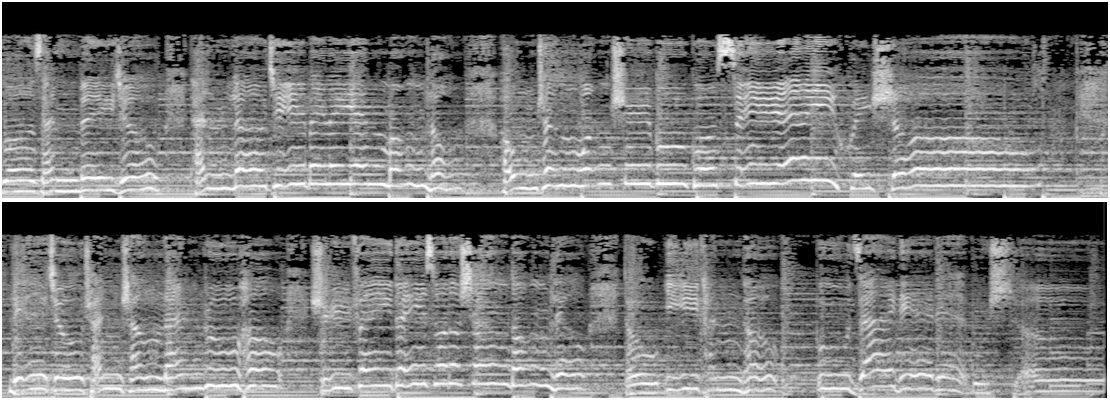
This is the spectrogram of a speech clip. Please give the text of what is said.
过三杯酒，叹了几杯泪眼朦胧，红尘往事不过岁月一回首。烈酒穿肠难入喉，是非对错都向东流。不朽。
